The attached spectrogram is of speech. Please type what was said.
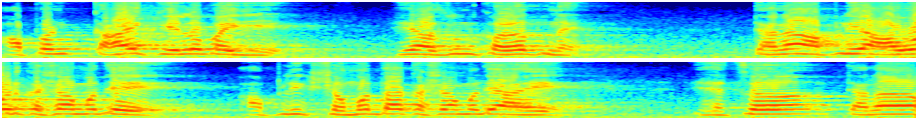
आपण काय केलं पाहिजे? हे अजून कळत नाही. त्यांना आपली आवड कशामध्ये आहे? आपली क्षमता कशामध्ये आहे? ह्याचं त्यांना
